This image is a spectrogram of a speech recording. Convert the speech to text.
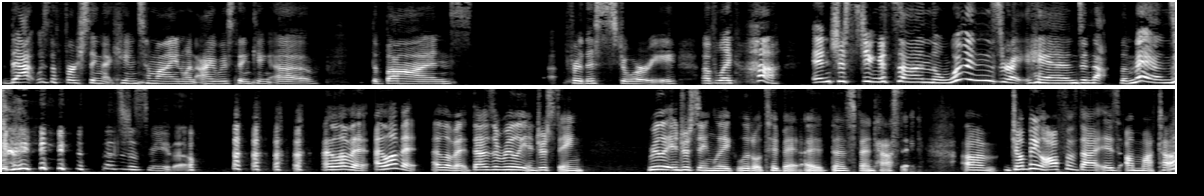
that was the first thing that came to mind when I was thinking of the bonds for this story of like, huh, interesting it's on the woman's right hand and not the man's right. That's just me though. I love it. I love it. I love it. That was a really interesting, really interesting like little tidbit. I, that's fantastic. Um, jumping off of that is amata,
